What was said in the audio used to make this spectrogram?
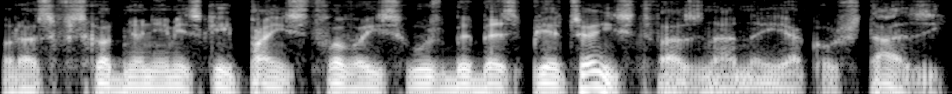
oraz wschodnio-niemieckiej państwowej służby bezpieczeństwa znanej jako Stasi,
